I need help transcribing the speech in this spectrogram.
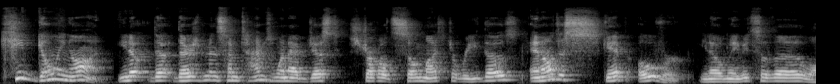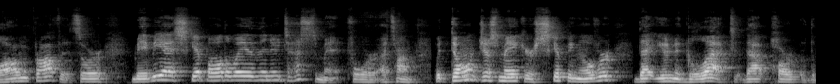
Keep going on. You know, th- there's been some times when I've just struggled so much to read those, and I'll just skip over you know, maybe to the law and the prophets, or maybe I skip all the way to the New Testament for a time. But don't just make your skipping over that you neglect that part of the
